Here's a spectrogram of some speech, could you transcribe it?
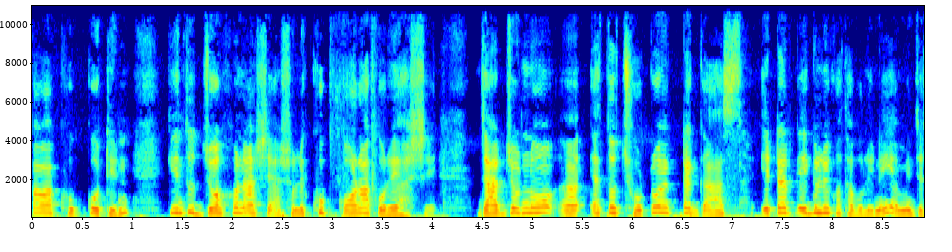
পাওয়া খুব কঠিন, কিন্তু যখন আসে আসলে খুব কড়া করে আসে। যার জন্য এত ছোট একটা গাছ, এটার এগুলির কথা বলি নেই, আমি যে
